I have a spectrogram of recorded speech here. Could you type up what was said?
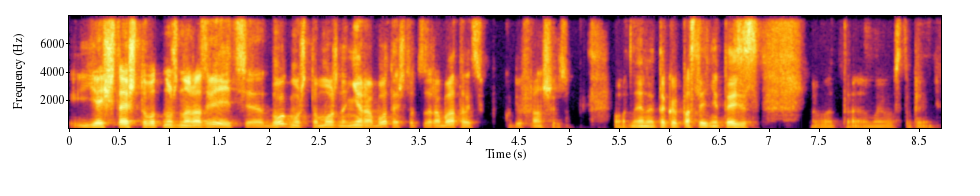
я считаю, что вот нужно развеять э, догму, что можно не работать, что-то зарабатывать, купив франшизу. Вот, наверное, такой последний тезис вот, э, моего выступления.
